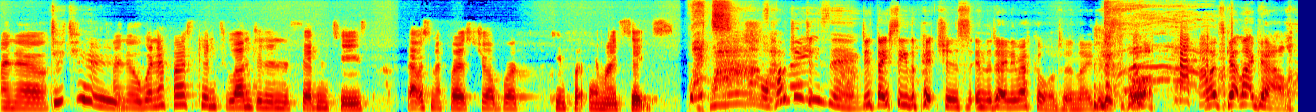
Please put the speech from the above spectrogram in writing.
I know. Did you? I know. When I first came to London in the 70s, that was my first job working for MI6. What? Wow, how did you? Amazing. Did they see the pictures in the Daily Record and they just thought, let's get that gal?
